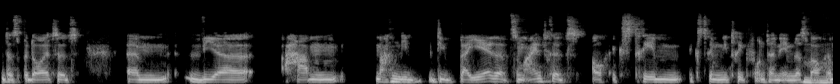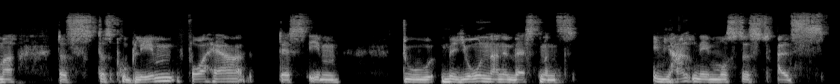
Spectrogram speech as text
Das bedeutet, ähm, wir haben machen die, die Barriere zum Eintritt auch extrem, extrem niedrig für Unternehmen. Das war auch mhm. immer das, das Problem vorher, dass eben du Millionen an Investments in die Hand nehmen musstest als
